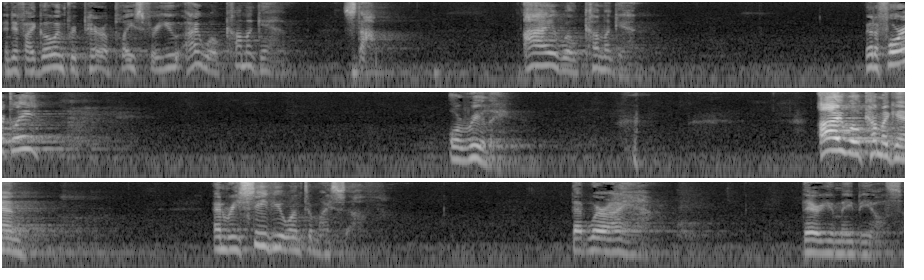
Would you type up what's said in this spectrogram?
And if I go and prepare a place for you, I will come again. Stop. I will come again. Metaphorically? Or really? I will come again and receive you unto myself, that where I am, there you may be also.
